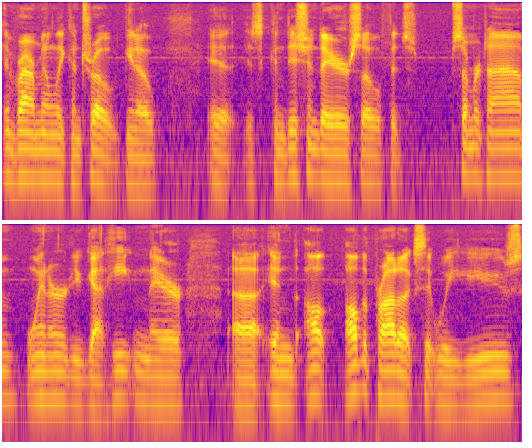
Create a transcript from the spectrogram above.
environmentally controlled. You know, it, it's conditioned air, so if it's summertime, winter, you've got heat in there, uh, and all all the products that we use.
